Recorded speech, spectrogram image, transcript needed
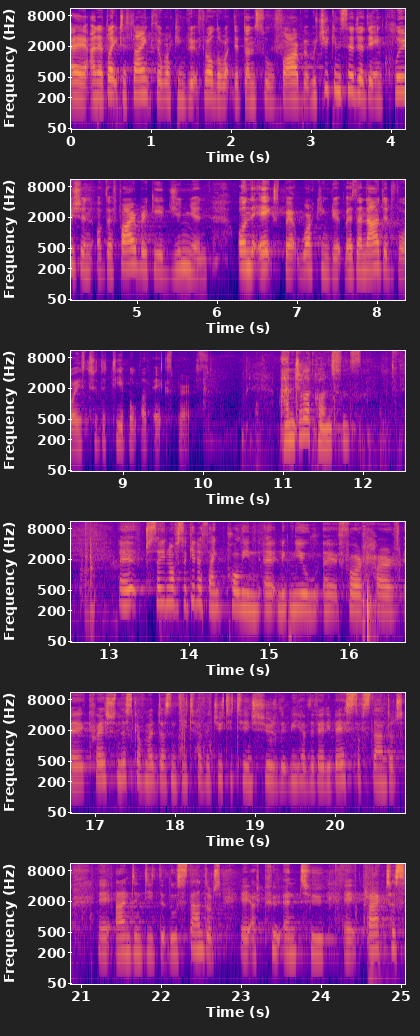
Uh, and I'd like to thank the working group for all the work they've done so far, but would you consider the inclusion of the Fire Brigade Union on the expert working group as an added voice to the table of experts? Angela Constance. Uh, President Officer, again I thank Pauline uh, McNeill uh, for her uh, question. This Government does indeed have a duty to ensure that we have the very best of standards uh, and indeed that those standards uh, are put into uh, practice.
